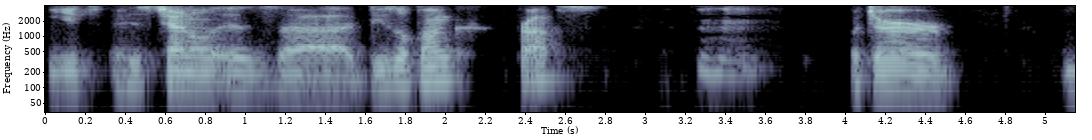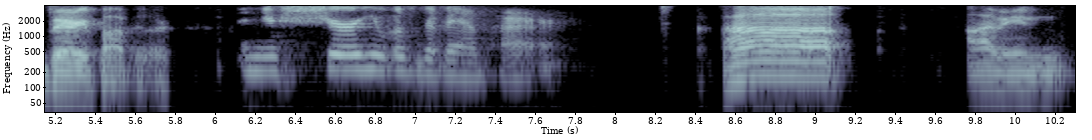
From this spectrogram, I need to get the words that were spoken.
his channel is uh, Diesel Punk props, Mhm. which are very popular. and you're sure he wasn't a vampire? Uh I mean,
